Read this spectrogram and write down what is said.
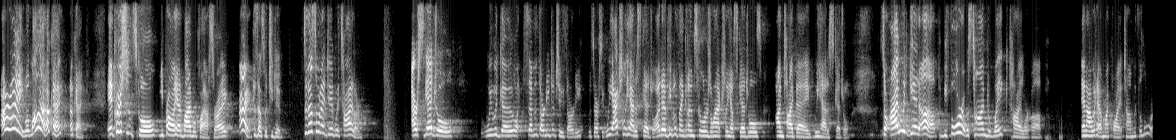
All right. Well, lot. Okay. Okay. In Christian school, you probably had Bible class, right? All right, because that's what you do. So that's what I did with Tyler. Our schedule, we would go like 7:30 to 2:30 was our we actually had a schedule. I know people think homeschoolers don't actually have schedules. I'm type A. We had a schedule. So I would get up before it was time to wake Tyler up, and I would have my quiet time with the Lord.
